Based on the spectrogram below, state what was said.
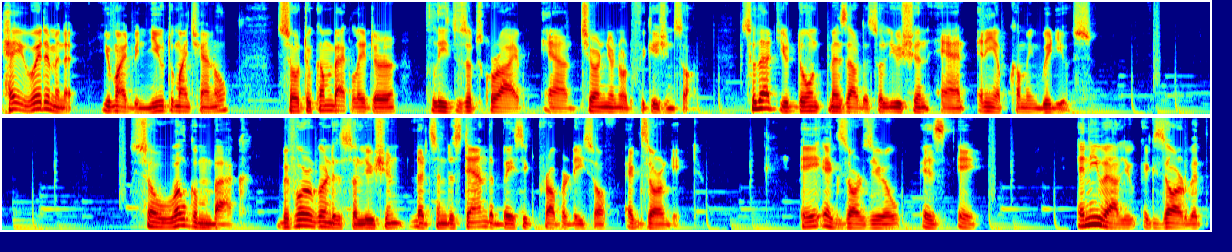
Hey, wait a minute. You might be new to my channel. So to come back later, please do subscribe and turn your notifications on so that you don't miss out the solution and any upcoming videos. So welcome back. Before going to the solution, let's understand the basic properties of XOR gate. A XOR 0 is A. Any value XORed with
